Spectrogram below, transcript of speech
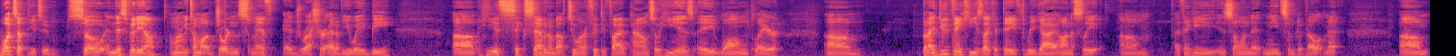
What's up, YouTube? So, in this video, I'm going to be talking about Jordan Smith, edge rusher out of UAB. Um, he is 6'7", about 255 pounds, so he is a long player. Um, but I do think he's like a day three guy, honestly. Um, I think he is someone that needs some development. Um,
